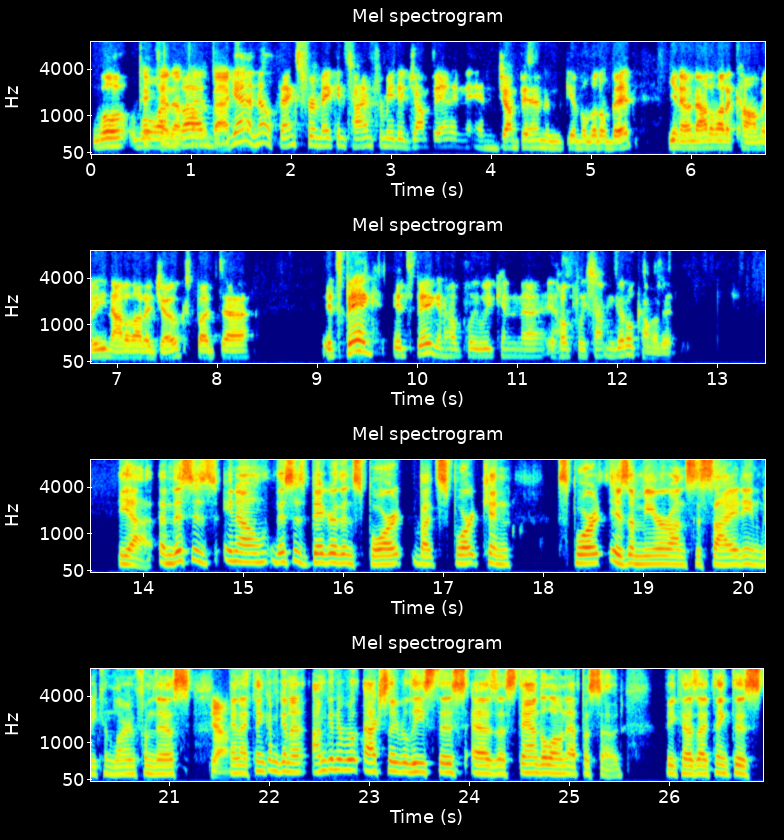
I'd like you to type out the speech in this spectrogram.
Well, pick well, that I'm up glad. yeah, end. no, thanks for making time for me to jump in and, and jump in and give a little bit. You know, not a lot of comedy, not a lot of jokes, but uh, it's big. It's big, and hopefully we can. Uh, hopefully something good will come of it. Yeah, and this is you know this is bigger than sport, but sport can sport is a mirror on society, and we can learn from this. Yeah. And I think I'm gonna I'm gonna re- actually release this as a standalone episode because I think this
